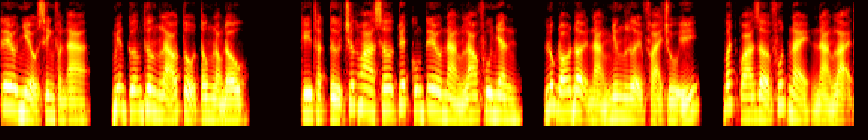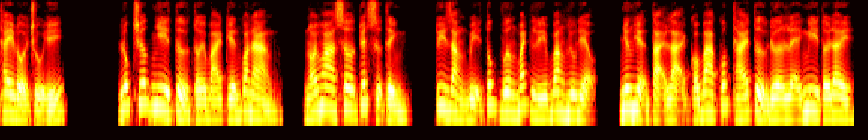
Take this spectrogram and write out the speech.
kêu nhiều sinh phần A, miễn cưỡng thương lão tổ tông lòng đâu. Kỳ thật từ trước hoa sơ tuyết cũng kêu nàng lão phu nhân, lúc đó đợi nàng nhưng lười phải chú ý, bất quá giờ phút này nàng lại thay đổi chủ ý. Lúc trước nhi tử tới bái kiến qua nàng, nói hoa sơ tuyết sự tình, tuy rằng bị túc vương bách lý băng hưu điệu, nhưng hiện tại lại có ba quốc thái tử đưa lễ nghi tới đây,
